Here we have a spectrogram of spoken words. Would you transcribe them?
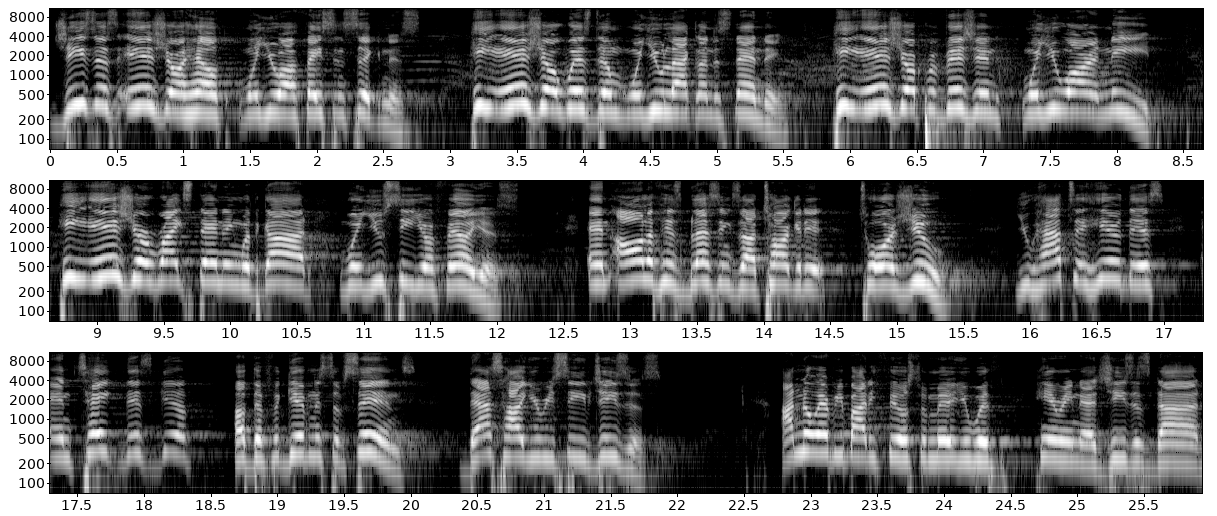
Jesus is your health when you are facing sickness. He is your wisdom when you lack understanding. He is your provision when you are in need. He is your right standing with God when you see your failures. And all of his blessings are targeted towards you. You have to hear this and take this gift of the forgiveness of sins. That's how you receive Jesus. I know everybody feels familiar with hearing that Jesus died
